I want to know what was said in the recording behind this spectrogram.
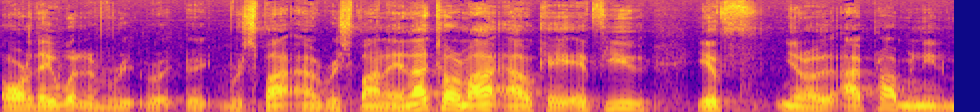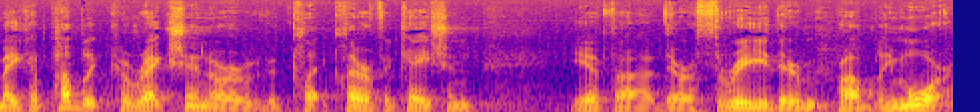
or they wouldn't have re- re- respond, uh, responded. And I told them, I, okay, if you, if you know, I probably need to make a public correction or cl- clarification. If uh, there are three, there are probably more.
